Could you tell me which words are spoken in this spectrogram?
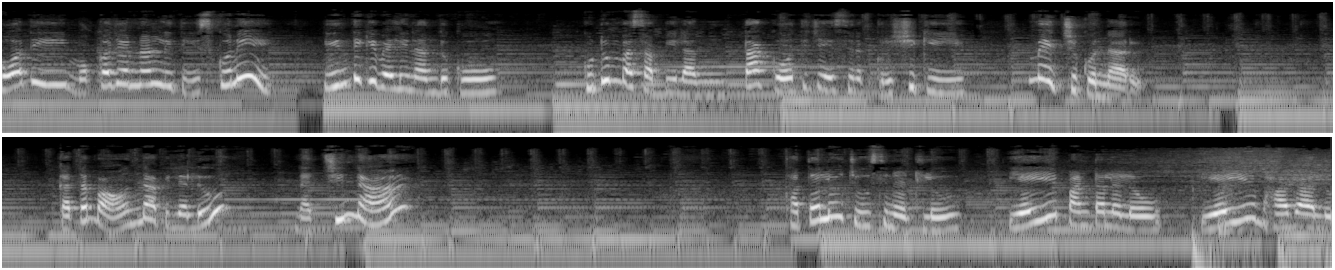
కోతి మొక్కజొన్నల్ని తీసుకుని ఇంటికి వెళ్ళినందుకు కుటుంబ సభ్యులంతా కోతి చేసిన కృషికి మెచ్చుకున్నారు. కథ బాగుందా పిల్లలు? నచ్చిందా? కథలో చూసినట్లు ఏ ఏ పంటలలో ఏ ఏ భాగాలు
